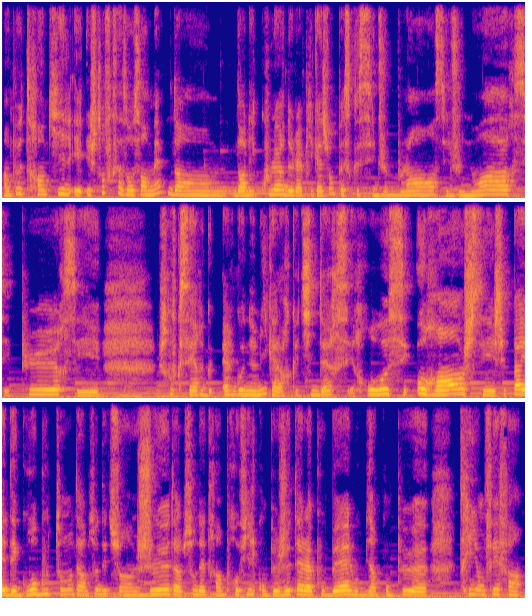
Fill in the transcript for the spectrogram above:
un peu tranquille et, je trouve que ça se ressent même dans, les couleurs de l'application parce que c'est du blanc, c'est du noir, c'est pur, c'est je trouve que c'est ergonomique alors que Tinder c'est rose, c'est orange, c'est je sais pas, il y a des gros boutons, t'as l'impression d'être sur un jeu, t'as l'impression d'être un profil qu'on peut jeter à la poubelle ou bien qu'on peut euh, triompher. Enfin,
